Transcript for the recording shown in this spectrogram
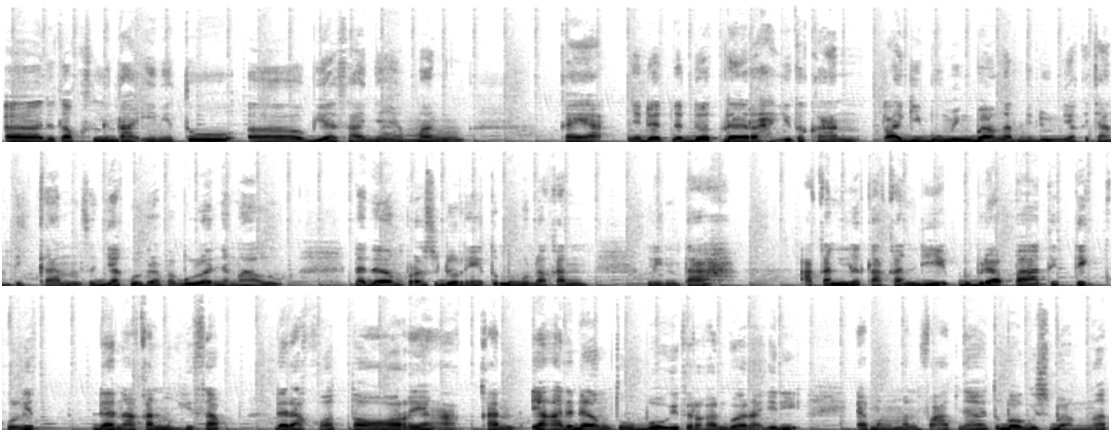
uh, detox lintah ini tuh uh, biasanya emang kayak nyedot-nyedot darah gitu kan. Lagi booming banget di dunia kecantikan sejak beberapa bulan yang lalu. Nah dalam prosedurnya itu menggunakan lintah akan diletakkan di beberapa titik kulit dan akan menghisap darah kotor yang akan yang ada dalam tubuh gitu rekan buana. Jadi emang manfaatnya itu bagus banget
